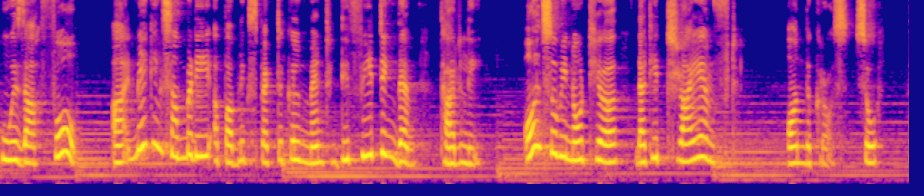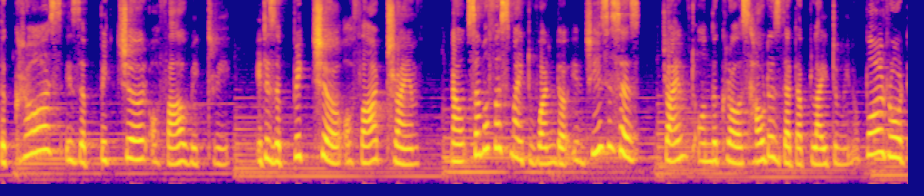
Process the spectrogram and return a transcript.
who is our foe. Uh, and making somebody a public spectacle meant defeating them thoroughly. Also, we note here that he triumphed on the cross. So, the cross is a picture of our victory, it is a picture of our triumph. Now, some of us might wonder if Jesus has triumphed on the cross, how does that apply to me? Paul wrote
